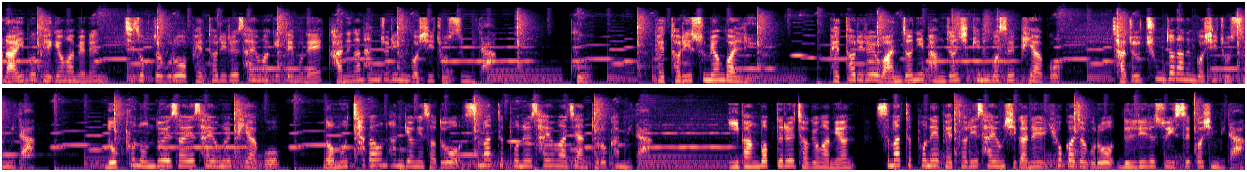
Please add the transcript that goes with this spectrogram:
라이브 배경화면은 지속적으로 배터리를 사용하기 때문에 가능한 한 줄이는 것이 좋습니다. 9. 배터리 수명 관리. 배터리를 완전히 방전시키는 것을 피하고 자주 충전하는 것이 좋습니다. 높은 온도에서의 사용을 피하고 너무 차가운 환경에서도 스마트폰을 사용하지 않도록 합니다. 이 방법들을 적용하면 스마트폰의 배터리 사용 시간을 효과적으로 늘릴 수 있을 것입니다.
